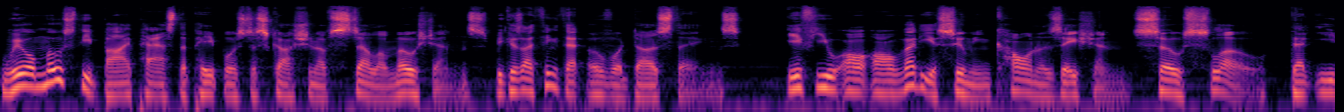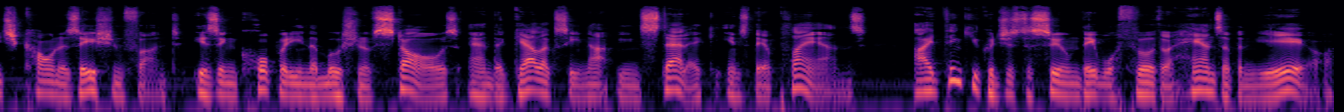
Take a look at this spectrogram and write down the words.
We'll mostly bypass the paper's discussion of stellar motions because I think that overdoes things, if you are already assuming colonization so slow that each colonization front is incorporating the motion of stars and the galaxy not being static into their plans, I'd think you could just assume they will throw their hands up in the air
